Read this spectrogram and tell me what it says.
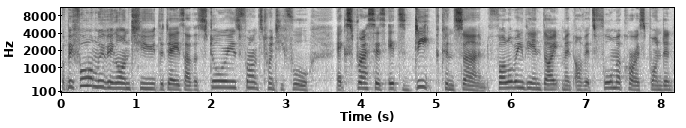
But before moving on to the day's other stories, France 24 expresses its deep concern following the indictment of its former correspondent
